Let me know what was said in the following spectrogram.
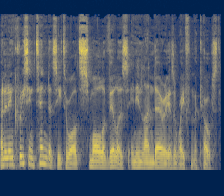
and an increasing tendency towards smaller villas in inland areas away from the coast.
